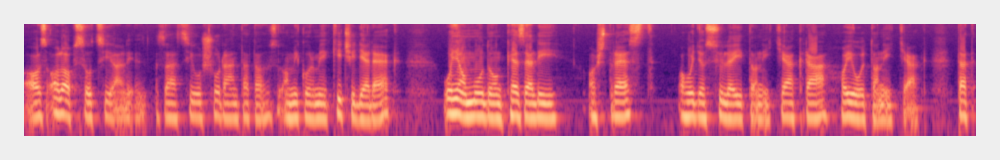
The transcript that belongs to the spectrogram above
az alapszocializáció során, tehát az, amikor még kicsi gyerek, olyan módon kezeli a stresszt, ahogy a szülei tanítják rá, ha jól tanítják. Tehát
